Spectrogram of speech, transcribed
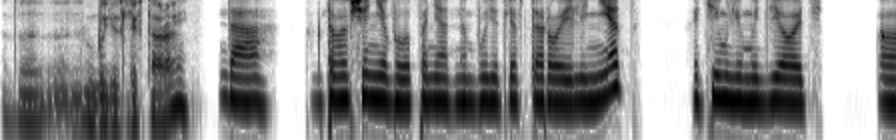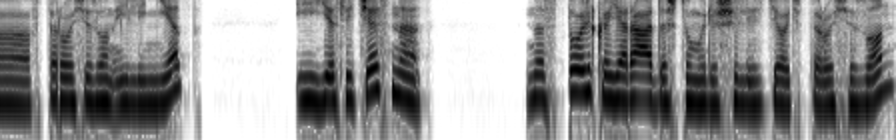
э, это будет ли второй? Да, когда вообще не было понятно, будет ли второй или нет, хотим ли мы делать э, второй сезон или нет. И если честно, настолько я рада, что мы решили сделать второй сезон.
